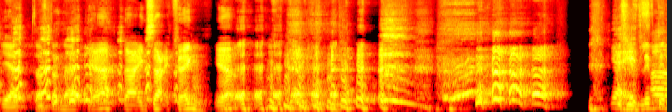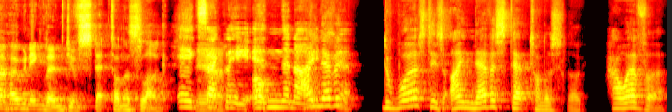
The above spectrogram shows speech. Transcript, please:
yeah, I've done that. Yeah. That exact thing. Yeah. Yeah. if you've it's- lived in a um, home in England, you've stepped on a slug. exactly. Oh, In the night. I never. yeah. The worst is I never stepped on a slug. However,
